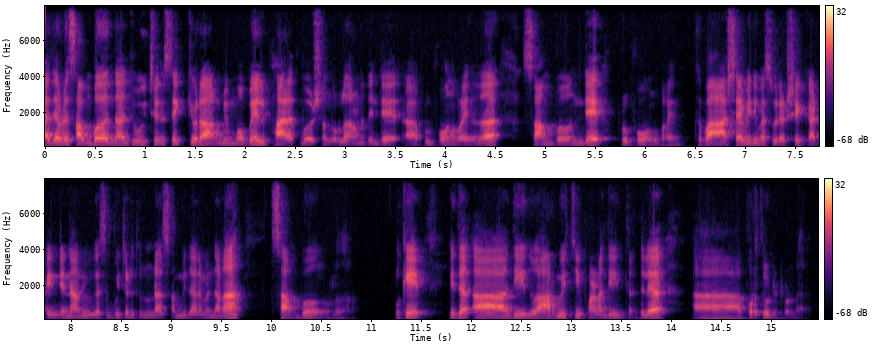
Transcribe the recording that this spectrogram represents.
അതേപോലെ സംഭവം എന്താണെന്ന് ചോദിച്ചാൽ secure army mobile Bharat version എന്നുള്ളതാണ് ഇതിന്റെ ഫുൾ ഫോം എന്ന് പറയുന്നത്. സംഭവത്തിന്റെ ഫുൾ ഫോം എന്ന് പറയുന്നത്. അപ്പോൾ ആശയവിനിമയ സുരക്ഷയ്ക്കായിട്ട് ഇന്ത്യൻ ആർമി വികസിപ്പിച്ചെടുത്തിട്ടുണ്ട് സംവിധാനം എന്താണ്? സംഭവം എന്നുള്ളതാണ്. ഓക്കെ ഇത് എന്ത് ചെയ്യുന്നു? ആർമി ചീഫാണ് എന്ത് ചെയ്യുന്ന ഇത്തരത്തിൽ പുറത്തുവിട്ടിട്ടുള്ളത്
